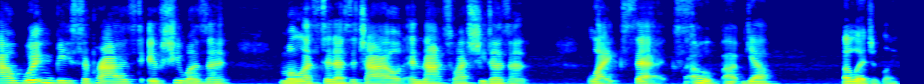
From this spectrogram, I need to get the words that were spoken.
I wouldn't be surprised if she wasn't molested as a child and that's why she doesn't like sex. oh uh, yeah allegedly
